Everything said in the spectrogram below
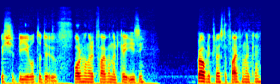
we should be able to do 400, 500k easy. Probably close to 500k.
